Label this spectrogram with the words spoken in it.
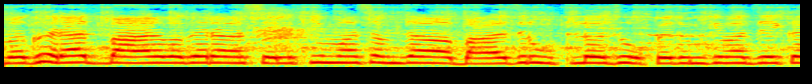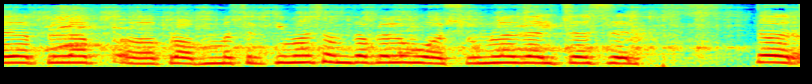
व घरात बाळ वगैरे असेल किंवा समजा बाळ जर उठलं झोपेतून किंवा जे काही आपल्याला प्रॉब्लेम असेल किंवा समजा आपल्याला वॉशरूमला जायचं असेल तर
